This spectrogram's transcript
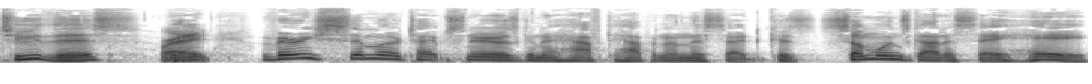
to this, Right. right? Very similar type scenario is going to have to happen on this side because someone's got to say, hey,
